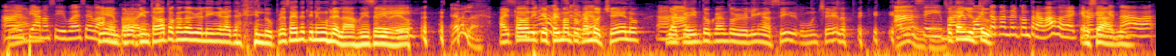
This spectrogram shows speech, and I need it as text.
Ah, el piano sí, puede ser bajo. ¿Quién? Pero Ay, quien estaba tocando el violín era Jacqueline Dupré. Esa gente tiene un relajo en ese Sí. video. ¿Es verdad? Ahí Sí, estaba de que ves Perman tocando video. chelo, Ajá. Jacqueline tocando violín así, como un chelo. Ah, sí, está en Barenboim YouTube. tocando el contrabajo, creo que, que estaba,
